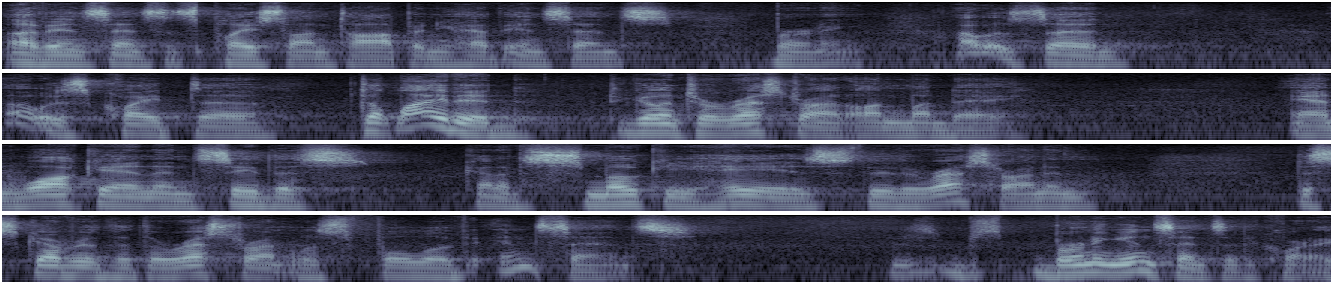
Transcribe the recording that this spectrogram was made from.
of incense that's placed on top, and you have incense burning. I was uh, I was quite uh, delighted to go into a restaurant on Monday and walk in and see this kind of smoky haze through the restaurant and discover that the restaurant was full of incense. Burning incense in the corner.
